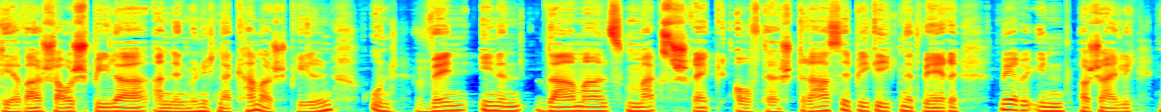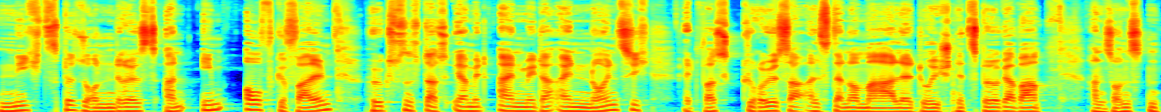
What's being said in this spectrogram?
Der war Schauspieler an den Münchner Kammerspielen und wenn Ihnen damals Max Schreck auf der Straße begegnet wäre, wäre Ihnen wahrscheinlich nichts Besonderes an ihm aufgefallen, höchstens, dass er mit 1,91 Meter etwas größer als der normale Durchschnittsbürger war. Ansonsten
